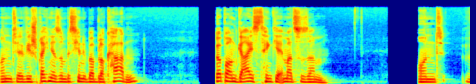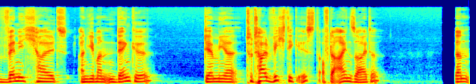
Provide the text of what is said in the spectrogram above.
und äh, wir sprechen ja so ein bisschen über Blockaden. Körper und Geist hängt ja immer zusammen. Und wenn ich halt an jemanden denke, der mir total wichtig ist, auf der einen Seite, dann,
